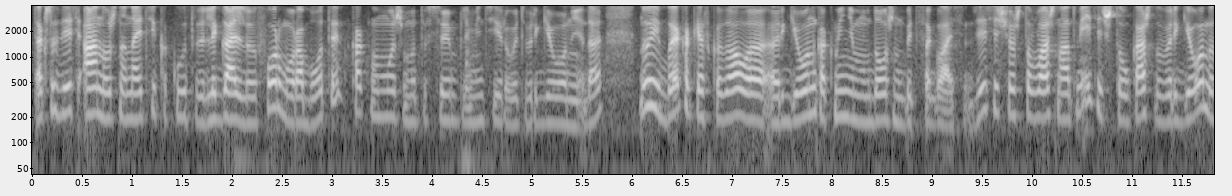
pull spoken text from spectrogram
Так что здесь, а, нужно найти какую-то легальную форму работы, как мы можем это все имплементировать в регионе, да, ну и, б, как я сказала, регион как минимум должен быть согласен. Здесь еще что важно отметить, что у каждого региона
